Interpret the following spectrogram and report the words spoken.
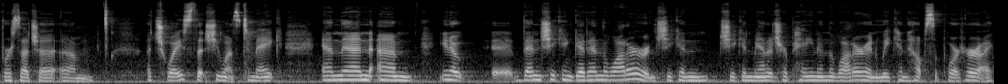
for such a um, a choice that she wants to make. And then um, you know uh, then she can get in the water and she can she can manage her pain in the water and we can help support her. I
